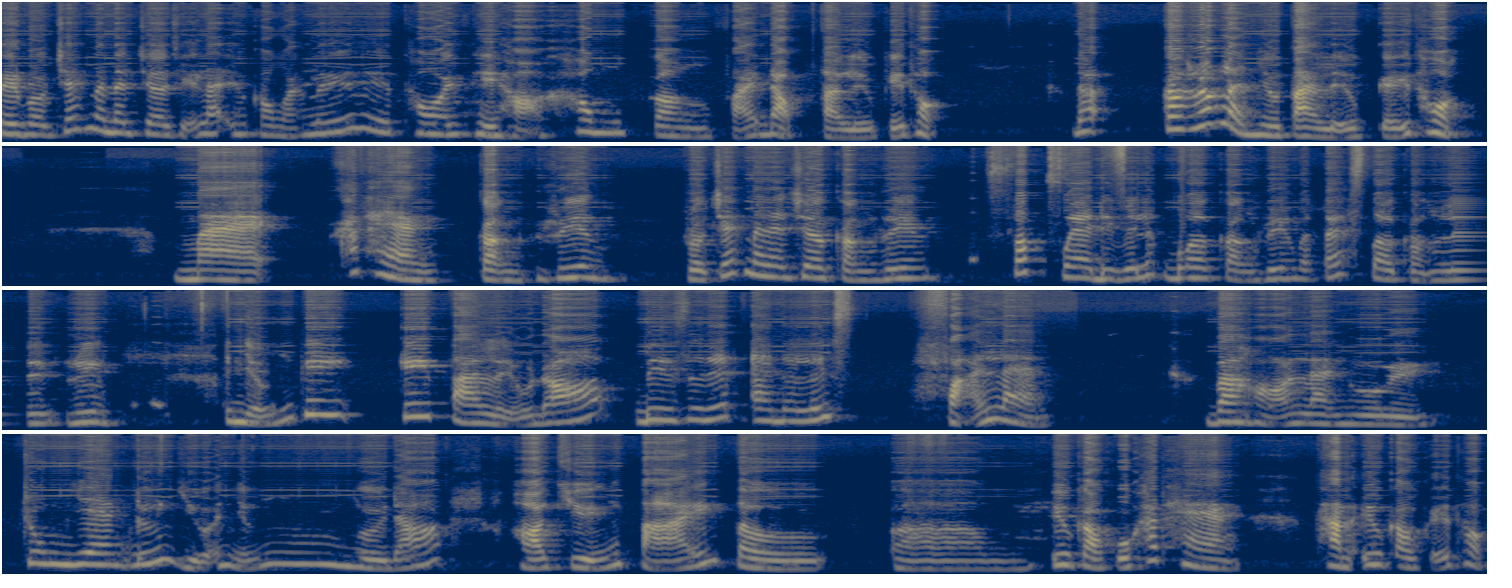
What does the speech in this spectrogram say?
thì project manager chỉ là yêu cầu quản lý thôi thì họ không cần phải đọc tài liệu kỹ thuật. Đó có rất là nhiều tài liệu kỹ thuật mà khách hàng cần riêng project manager cần riêng software developer cần riêng và tester cần riêng. Những cái cái tài liệu đó business analyst phải làm và họ là người trung gian đứng giữa những người đó. Họ chuyển tải từ uh, yêu cầu của khách hàng thành yêu cầu kỹ thuật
